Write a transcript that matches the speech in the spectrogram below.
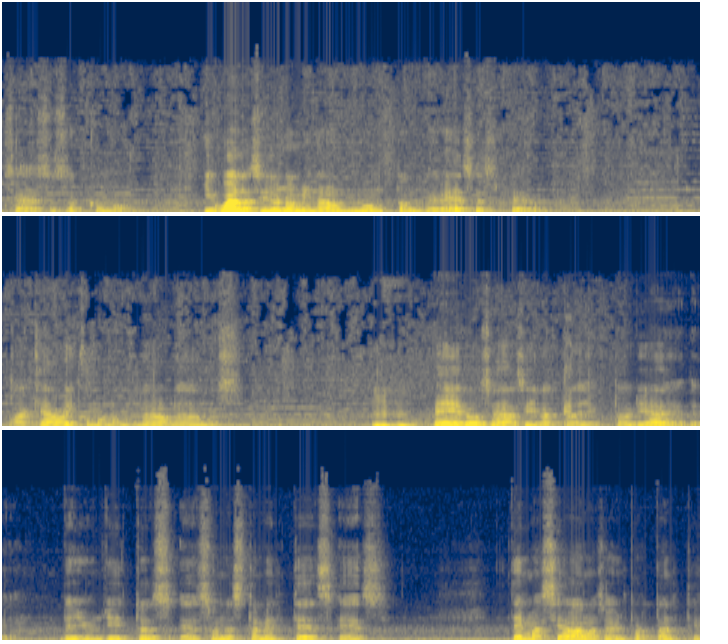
O sea, esos son como... Igual, ha sido nominado un montón de veces, pero ha quedado ahí como nominado nada más. Pero, o sea, sí, la trayectoria de, de, de Junjito es, es, honestamente es, es demasiado, demasiado importante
